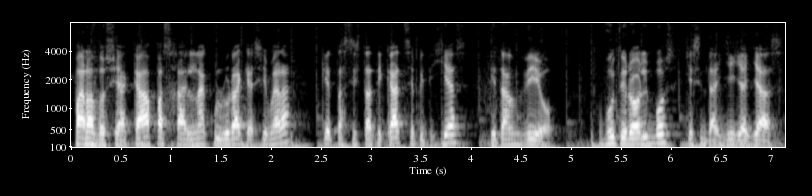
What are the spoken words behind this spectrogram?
Παραδοσιακά πασχαλινά κουλουράκια σήμερα και τα συστατικά της επιτυχίας ήταν δύο. Βούτυρο όλυμπος και συνταγή γιαγιάς.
